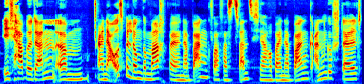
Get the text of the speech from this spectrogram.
Ich habe dann ähm, eine Ausbildung gemacht bei einer Bank, war fast 20 Jahre bei einer Bank angestellt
